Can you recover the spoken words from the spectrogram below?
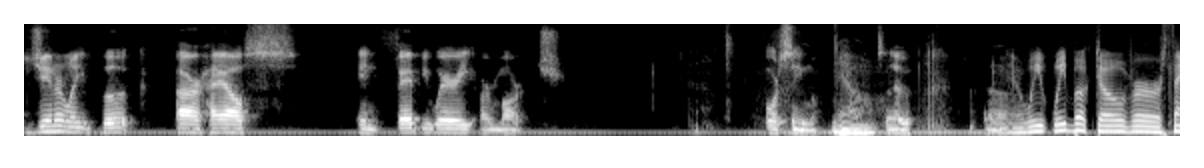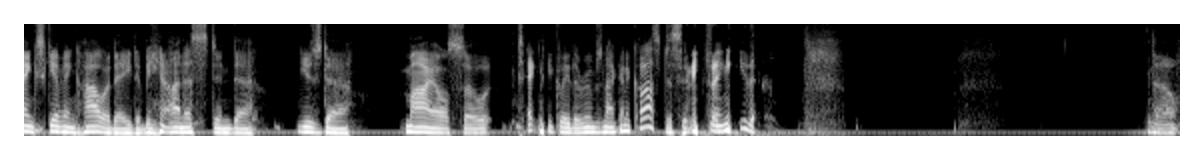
generally book our house in February or March for SEMA. know. So uh, know, we we booked over Thanksgiving holiday to be honest, and uh, used uh, miles. So technically, the room's not going to cost us anything either. No,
